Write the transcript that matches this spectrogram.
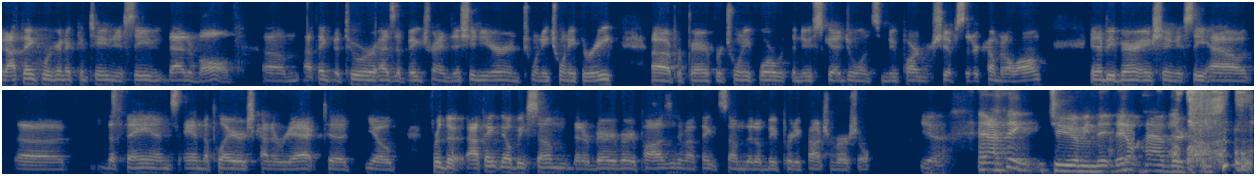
and I think we're going to continue to see that evolve. Um, I think the tour has a big transition year in 2023, uh, preparing for 24 with the new schedule and some new partnerships that are coming along. And it'd be very interesting to see how uh, the fans and the players kind of react to, you know, for the, I think there'll be some that are very, very positive. I think some that'll be pretty controversial. Yeah. And I think too, I mean, they, they don't have their story,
